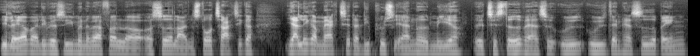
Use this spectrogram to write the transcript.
i lære, hvad jeg lige vil sige, men i hvert fald at, at sidde og lege en stor taktiker. Jeg lægger mærke til, at der lige pludselig er noget mere øh, tilstedeværelse ude, ude i den her side af banen.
